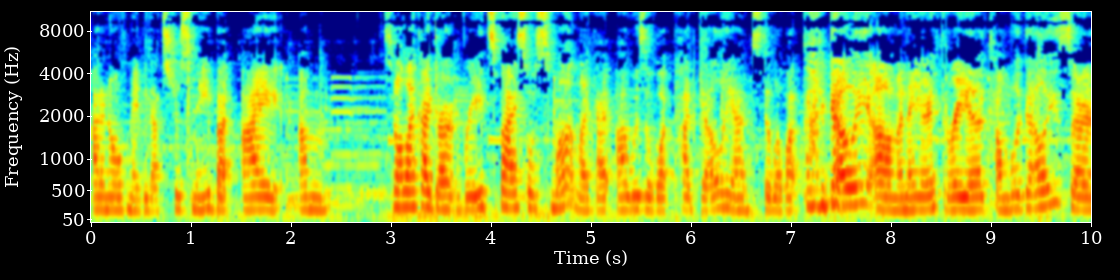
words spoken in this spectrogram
I don't know if maybe that's just me, but I, um, it's not like I don't read Spice or Smut. Like I, I was a Wattpad girly. I'm still a Wattpad girly, um, an AO3 a Tumblr girly. So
